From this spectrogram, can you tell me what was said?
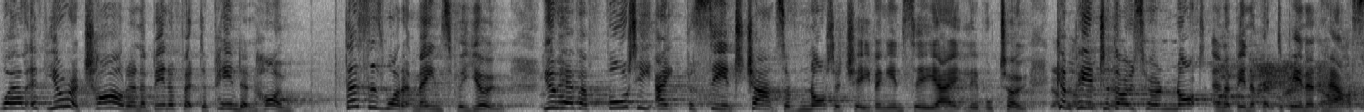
Well, if you're a child in a benefit dependent home, this is what it means for you. You have a 48% chance of not achieving NCEA level 2 compared to those who are not in a benefit dependent house.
